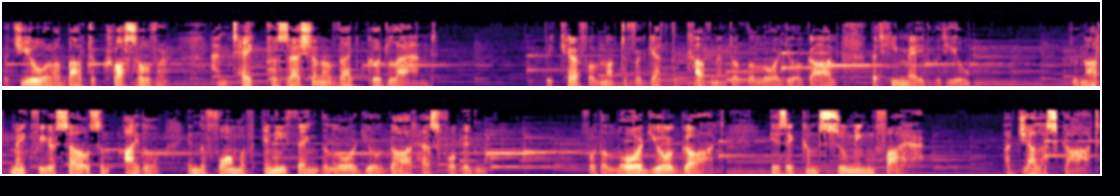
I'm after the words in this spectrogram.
But you are about to cross over and take possession of that good land. Be careful not to forget the covenant of the Lord your God that he made with you do not make for yourselves an idol in the form of anything the Lord your God has forbidden. For the Lord your God is a consuming fire, a jealous God.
